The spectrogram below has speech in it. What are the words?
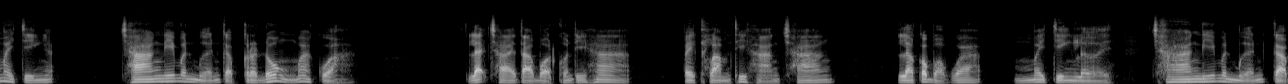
ไม่จริงอะช้างนี้มันเหมือนกับกระด้งมากกว่า และชายตาบอดคนที่ห้าไปคลำที่หางช้าง แล้วก็บอกว่าไม่จริงเลย ช้างนี้มันเหมือนกับ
